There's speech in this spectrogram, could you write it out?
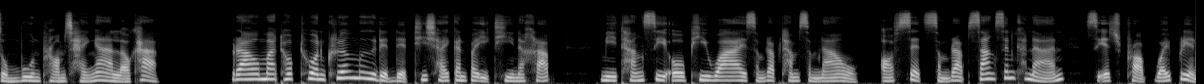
สมบูรณ์พร้อมใช้งานแล้วค่ะ เรามาทบทวนเครื่องมือเด็ด ๆ ที่ใช้กันไปอีกทีนะครับ มีทั้ง COPY สำหรับทำสำเนา Offset สำหรับสร้างเส้นขนาน CHprop ไว้เปลี่ยน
